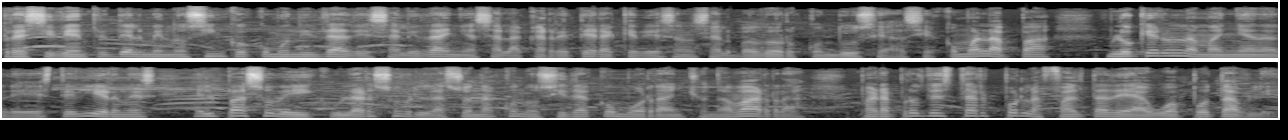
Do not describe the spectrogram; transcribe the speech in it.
Residentes de al menos cinco comunidades aledañas a la carretera que de San Salvador conduce hacia Comalapa bloquearon la mañana de este viernes el paso vehicular sobre la zona conocida como Rancho Navarra para protestar por la falta de agua potable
